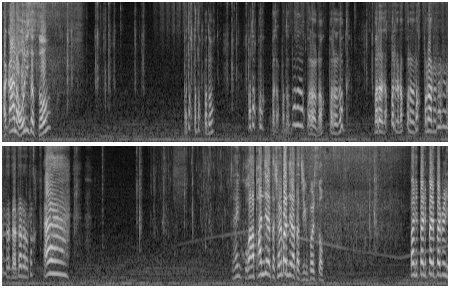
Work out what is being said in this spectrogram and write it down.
아까 하나 어디 있었어? 뽀덕뽀덕뽀덕 뽀덕뽀덕뽀덕뽀덕뽀덕뽀덕 뽀덕 뽀덕 뽀덕뽀덕 뽀덕뽀덕 뽀덕뽀덕 아. 자, 행구 아, 반 지났다. 절반 지났다 지금 벌써. 빨리 빨리 빨리 빨리 빨리.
